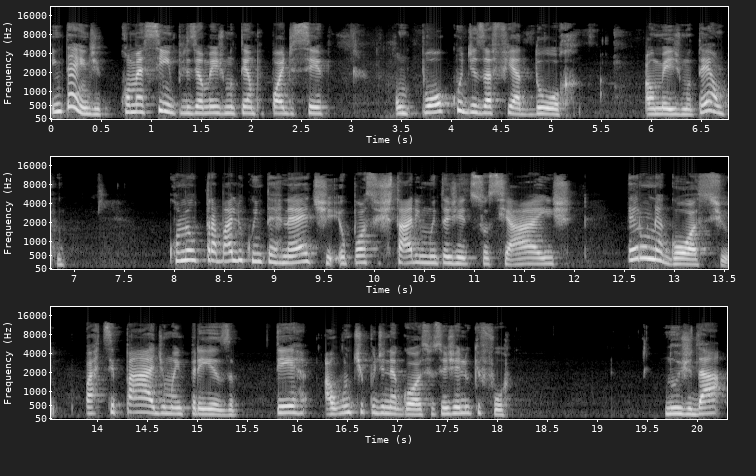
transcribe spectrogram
Entende? Como é simples e ao mesmo tempo pode ser um pouco desafiador ao mesmo tempo? Como eu trabalho com internet, eu posso estar em muitas redes sociais, ter um negócio, participar de uma empresa, ter algum tipo de negócio, seja ele o que for, nos dá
